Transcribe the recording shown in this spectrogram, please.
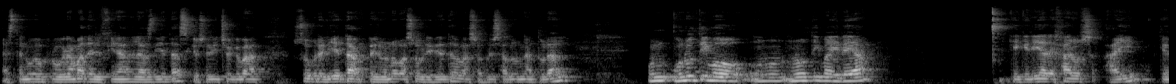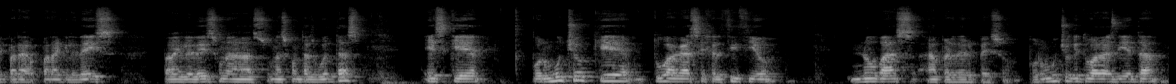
a este nuevo programa del final de las dietas, que os he dicho que va sobre dieta, pero no va sobre dieta, va sobre salud natural. Un, último, una última idea que quería dejaros ahí, que para, que le deis, para que le deis unas, unas cuantas vueltas, es que por mucho que tú hagas ejercicio, no vas a perder peso. Por mucho que tú hagas dieta,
